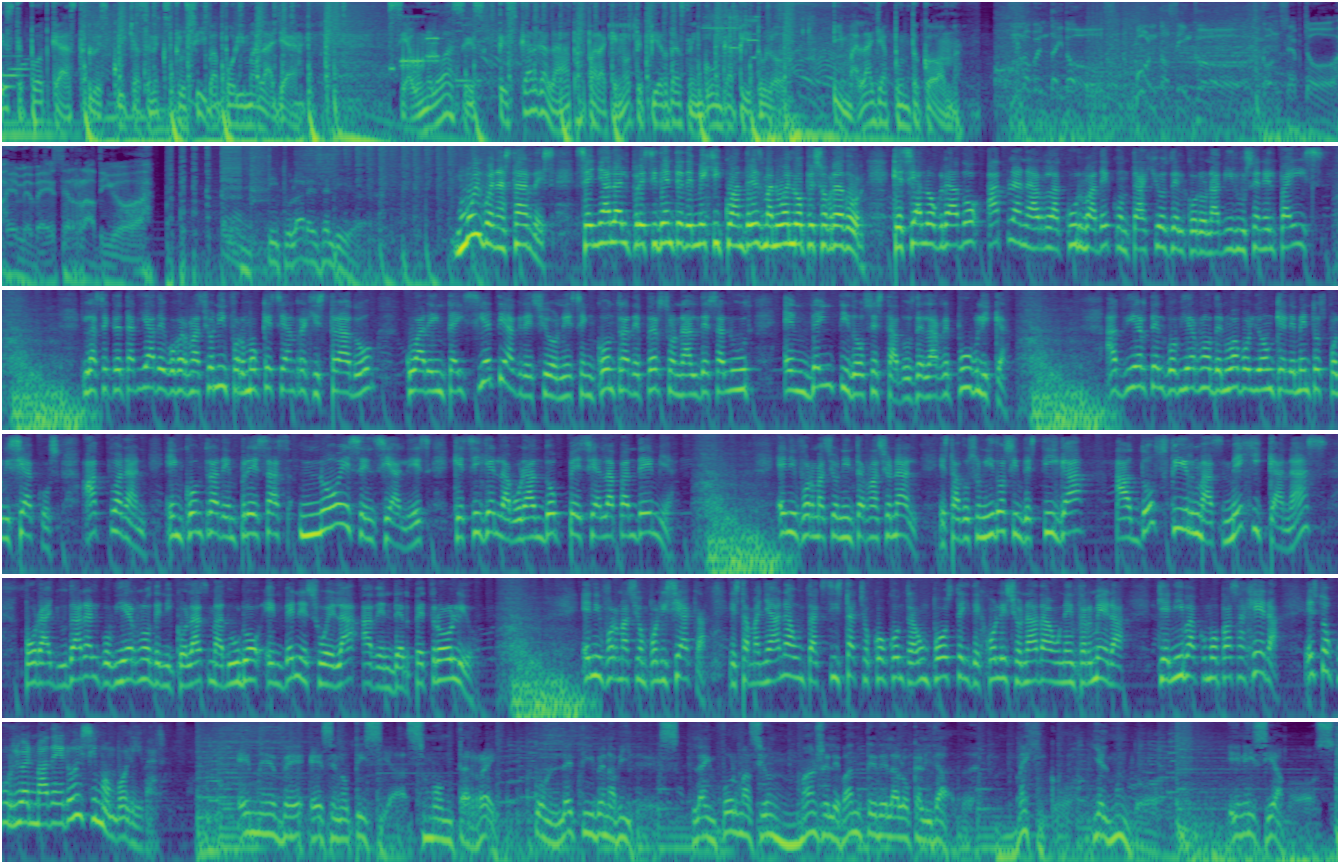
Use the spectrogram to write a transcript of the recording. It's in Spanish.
Este podcast lo escuchas en exclusiva por Himalaya. Si aún no lo haces, descarga la app para que no te pierdas ningún capítulo. Himalaya.com 92.5 Concepto MBS Radio. Titulares del día. Muy buenas tardes. Señala el presidente de México, Andrés Manuel López Obrador, que se ha logrado aplanar la curva de contagios del coronavirus en el país. La Secretaría de Gobernación informó que se han registrado 47 agresiones en contra de personal de salud en 22 estados de la República. Advierte el gobierno de Nuevo León que elementos policíacos actuarán en contra de empresas no esenciales que siguen laborando pese a la pandemia. En información internacional, Estados Unidos investiga a dos firmas mexicanas por ayudar al gobierno de Nicolás Maduro en Venezuela a vender petróleo. En información policiaca, esta mañana un taxista chocó contra un poste y dejó lesionada a una enfermera, quien iba como pasajera. Esto ocurrió en Madero y Simón Bolívar. MBS Noticias, Monterrey, con Leti Benavides. La información más relevante de la localidad, México y el mundo. Iniciamos.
